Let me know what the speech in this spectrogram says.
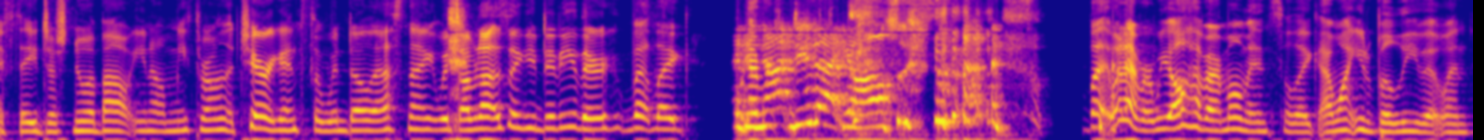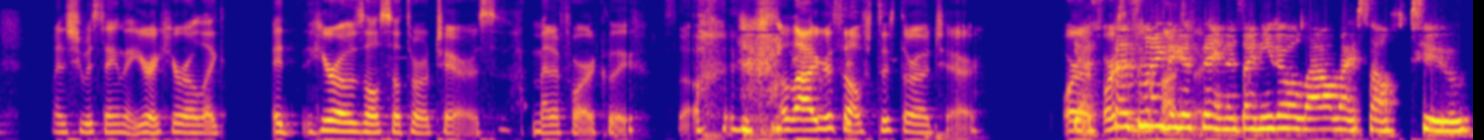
if they just knew about, you know, me throwing the chair against the window last night, which I'm not saying you did either, but like I did not do that, y'all. but whatever, we all have our moments. So like I want you to believe it when when she was saying that you're a hero, like it, heroes also throw chairs, metaphorically. So allow yourself to throw a chair. Or, yes, or that's my biggest thing is I need to allow myself to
